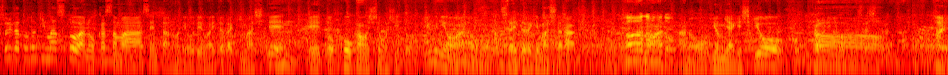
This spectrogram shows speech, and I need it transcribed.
それが届きますと、あのカスタマーセンターの方にお電話いただきまして、うん。えっ、と交換をしてほしいというふうにあのお伝えいただけましたら、のああなるほど。あの読み上げ式を代わりに送りさせていただくと。はい。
